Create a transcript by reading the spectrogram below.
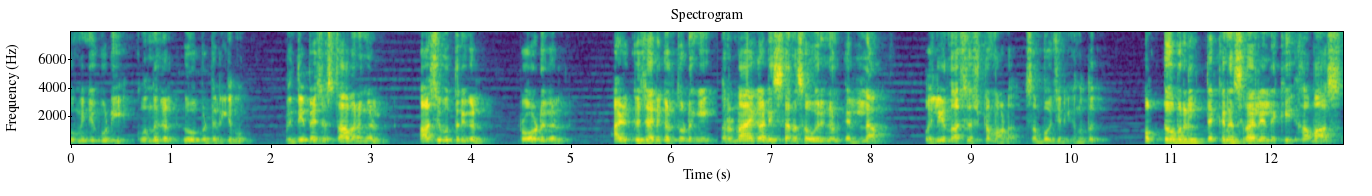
കുമിഞ്ഞുകൂടി കുന്നുകൾ രൂപപ്പെട്ടിരിക്കുന്നു. വിദ്യാഭ്യാസ സ്ഥാപനങ്ങൾ ആശുപത്രികൾ റോഡുകൾ അഴുക്കുചാലുകൾ തുടങ്ങി നിർണായക അടിസ്ഥാന സൗകര്യങ്ങൾക്കെല്ലാം വലിയ നാശനഷ്ടമാണ് സംഭവിച്ചിരിക്കുന്നത്. ഒക്ടോബറിൽ തെക്കൻ ഇസ്രായേലിലേക്ക് ഹമാസ്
